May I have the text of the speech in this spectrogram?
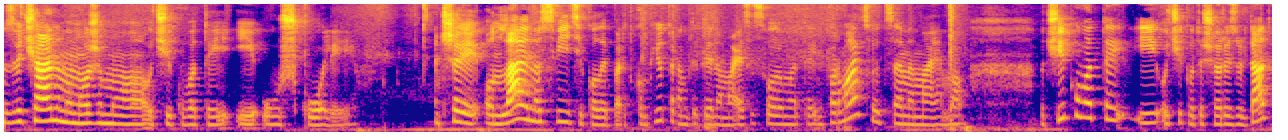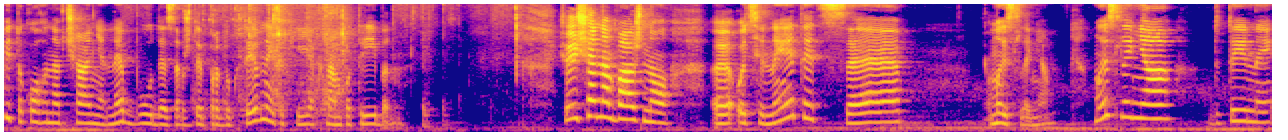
звичайно, ми можемо очікувати і у школі. Чи онлайн освіті, коли перед комп'ютером дитина має засвоювати інформацію, це ми маємо очікувати і очікувати, що результат від такого навчання не буде завжди продуктивний, такий, як нам потрібен. Що ще нам важливо е, оцінити, це мислення. Мислення дитини,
